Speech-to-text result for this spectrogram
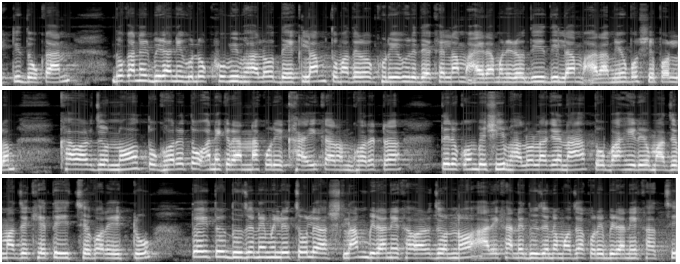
একটি দোকান। দোকানের বিরিয়ানিগুলো খুবই ভালো, দেখলাম। তোমাদেরও ঘুরিয়ে ঘুরিয়ে দেখালাম আয়রামনিরও দিয়ে দিলাম, আর আমিও বসে পড়লাম খাওয়ার জন্য। তো ঘরে তো অনেক রান্না করে খাই, কারণ ঘরেটা তো এরকম বেশি ভালো লাগে না। তো বাহিরে মাঝে মাঝে খেতে ইচ্ছে করে একটু। তো এই তো দুজনে মিলে চলে আসলাম বিরিয়ানি খাওয়ার জন্য। আর এখানে দুজনে মজা করে বিরিয়ানি খাচ্ছি।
